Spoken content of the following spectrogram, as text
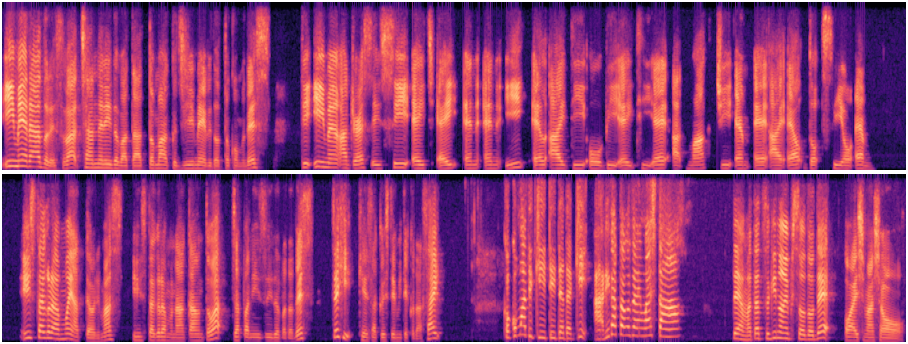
E メールアドレスは channelidobata.gmail.com です。The email address is chanelidobata at mark gmail.com。インスタグラムもやっております。インスタグラムのアカウントはジャパニーズ井戸端です。ぜひ検索してみてください。ここまで聞いていただきありがとうございました。ではまた次のエピソードでお会いしましょ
